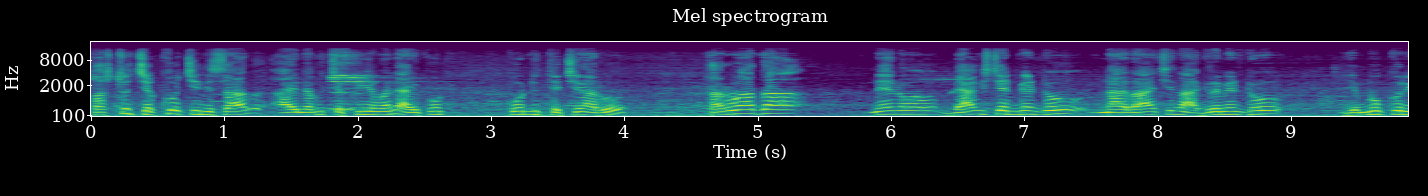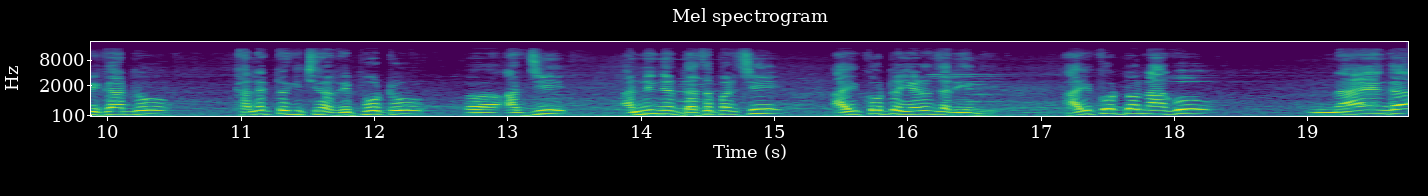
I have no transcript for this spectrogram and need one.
ఫస్ట్ చెక్ వచ్చింది సార్ ఆయనకు చెక్ ఇవ్వమని హైకోర్టు కోర్టు తెచ్చినారు. తర్వాత నేను బ్యాంక్ స్టేట్మెంటు నా రాసిన అగ్రిమెంటు ఎంబుక్కు రికార్డులు కలెక్టర్కి ఇచ్చిన రిపోర్టు అర్జీ అన్నీ నేను దత్తపరిచి హైకోర్టులో వేయడం జరిగింది. హైకోర్టులో నాకు న్యాయంగా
